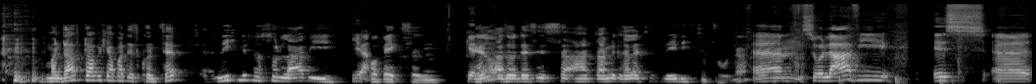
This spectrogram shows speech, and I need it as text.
Man darf, glaube ich, aber das Konzept nicht mit einer Solavi ja. verwechseln. Genau. Also das ist, hat damit relativ wenig zu tun. Ne? Ähm, Solavi ist, äh,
